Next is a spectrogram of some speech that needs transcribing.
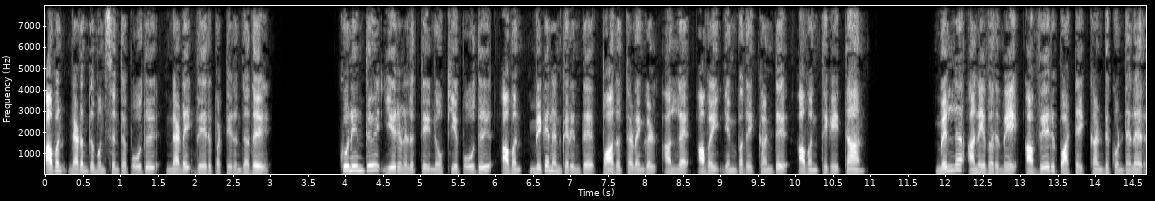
அவன் நடந்து முன் சென்றபோது நடை வேறுபட்டிருந்தது. குனிந்து ஈரநிலத்தை நோக்கியபோது அவன் மிக நன்கறிந்த பாதத்தளங்கள் அல்ல அவை என்பதைக் கண்டு அவன் திகைத்தான். மெல்ல அனைவருமே அவ்வேறுபாட்டைக் கண்டு கொண்டனர்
